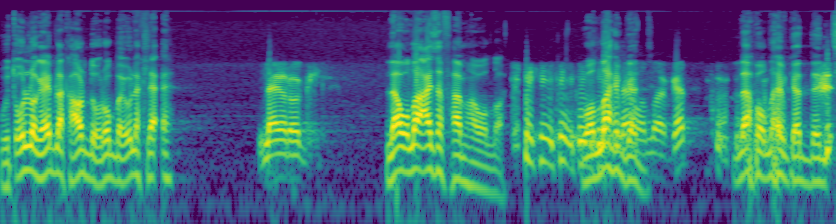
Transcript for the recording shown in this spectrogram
وتقول له جايب لك عرض أوروبا يقول لك لأ؟ لا يا راجل. لا والله عايز أفهمها والله. والله لا بجد. والله بجد. لا والله بجد انت.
